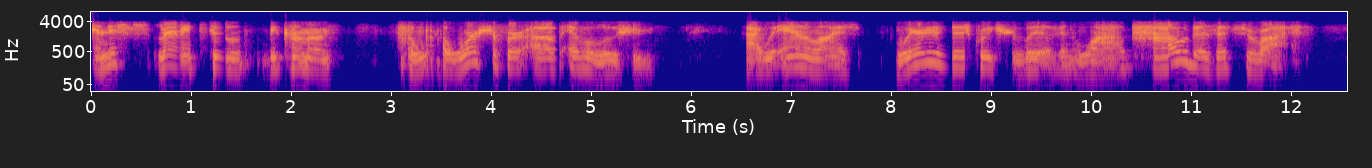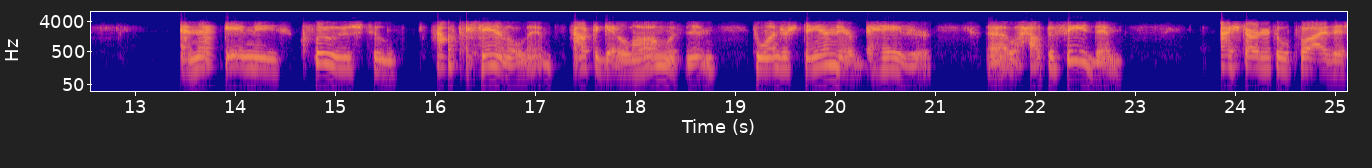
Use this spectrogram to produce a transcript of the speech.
And this led me to become a, a, a worshiper of evolution. I would analyze where does this creature live in the wild? How does it survive? And that gave me clues to how to handle them, how to get along with them, to understand their behavior, uh, how to feed them. I started to apply this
